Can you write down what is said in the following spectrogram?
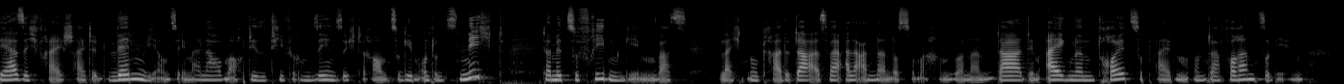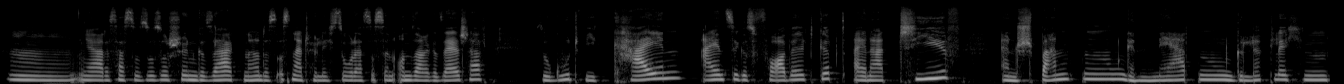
der sich freischaltet, wenn wir uns eben erlauben, auch diese tieferen Sehnsüchte Raum zu geben und uns nicht damit zufrieden geben, was vielleicht nur gerade da ist, weil alle anderen das so machen, sondern da dem eigenen treu zu bleiben und da voranzugehen. Mm, ja, das hast du so, so schön gesagt. Ne? Das ist natürlich so, dass es in unserer Gesellschaft so gut wie kein einziges Vorbild gibt einer tief entspannten, genährten, glücklichen,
